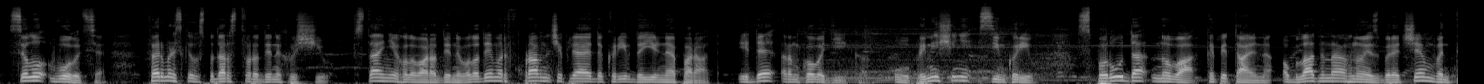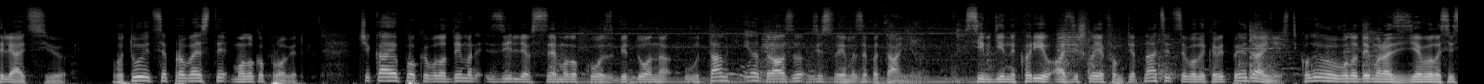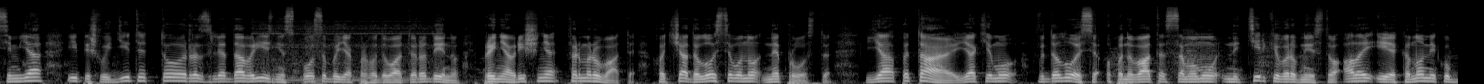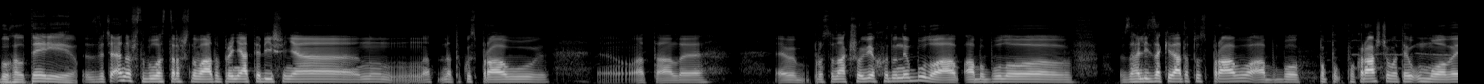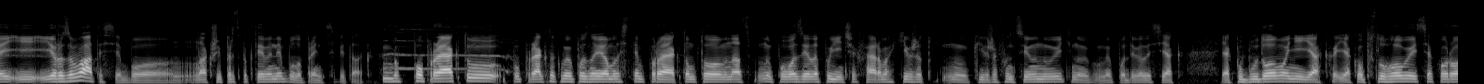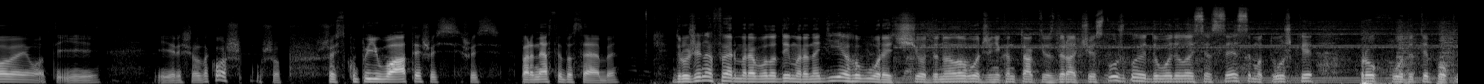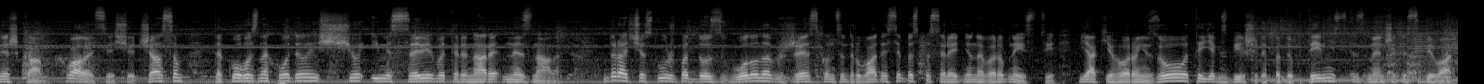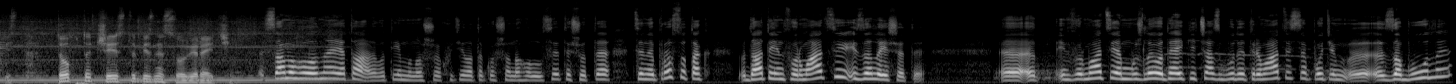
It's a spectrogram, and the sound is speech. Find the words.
Село Волиця, фермерське господарство родини Хрущів. В стайні голова родини Володимир вправно чіпляє до корів доїльний апарат. Іде ранкова дійка. У приміщенні сім корів. Споруда нова, капітальна, обладнана гноєзберечем, вентиляцією. Готується провести молокопровід. Чекаю, поки Володимир зілля все молоко з бідона у танк і одразу зі своїми запитаннями. Сім дійних корів, а зі шлейфом 15 – це велика відповідальність. Коли у Володимира з'явилася сім'я і пішли діти, то розглядав різні способи, як прогодувати родину. Прийняв рішення фермерувати. Хоча далося воно непросто. Я питаю, як йому вдалося опанувати самому не тільки виробництво, але і економіку, бухгалтерію. Звичайно, що було страшнувато прийняти рішення ну, на, на таку справу, Е, от, але просто інакшого виходу не було. Або було взагалі закидати ту справу, або по- по- покращувати умови і, і розвиватися, бо інакшої перспективи не було, в принципі, так. По проекту, по проекту, коли ми познайомилися з тим проектом, то нас ну, повозили по інших фермах, які вже, ну, які вже функціонують. Ну, ми подивилися, як, як побудовані, як, як обслуговуються корови. От, і, і вирішили також, щоб щось скопіювати, щось, щось перенести до себе. Дружина фермера Володимира Надія говорить, що до налагодження контактів з дорадчою службою доводилося все самотужки проходити по книжкам. Хвалиться, що часом такого знаходили, що і місцеві ветеринари не знали. Дорадча служба дозволила вже сконцентруватися безпосередньо на виробництві, як його організовувати, як збільшити продуктивність, зменшити собівартість, тобто чисто бізнесові речі. Саме головне є та, от іменно, що хотіла також наголосити, що те, це не просто так дати інформацію і залишити. Е, е, інформація, можливо, деякий час буде триматися, потім е, забули.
